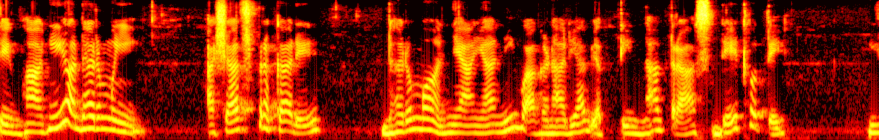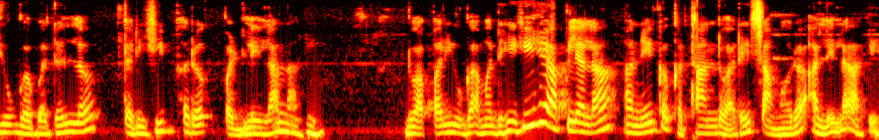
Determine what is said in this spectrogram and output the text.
तेव्हाही अधर्मी अशाच प्रकारे धर्म न्यायाने वागणाऱ्या व्यक्तींना त्रास देत होते. युग बदललं तरीही फरक पडलेला नाही. द्वापार युगामध्येही हे आपल्याला अनेक कथांद्वारे सामोरं आलेलं आहे.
